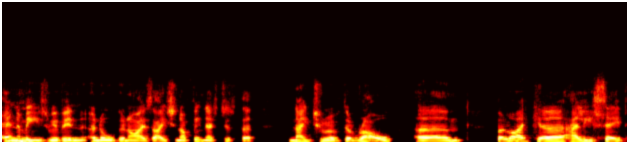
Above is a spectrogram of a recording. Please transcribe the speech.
enemies within an organisation. I think that's just the nature of the role. Um, but like uh, Ali said,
